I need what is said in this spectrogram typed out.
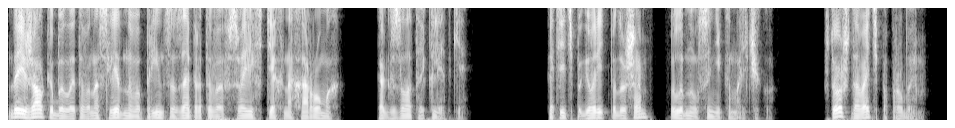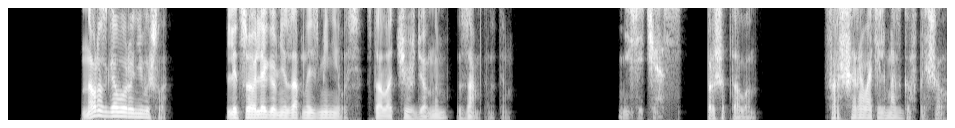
Да и жалко было этого наследного принца, запертого в своих технохоромах, как в золотой клетке. — Хотите поговорить по душам? — улыбнулся Ника мальчику. — Что ж, давайте попробуем. Но разговора не вышло. Лицо Олега внезапно изменилось, стало отчужденным, замкнутым. — Не сейчас, — прошептал он. — Фарширователь мозгов пришел.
